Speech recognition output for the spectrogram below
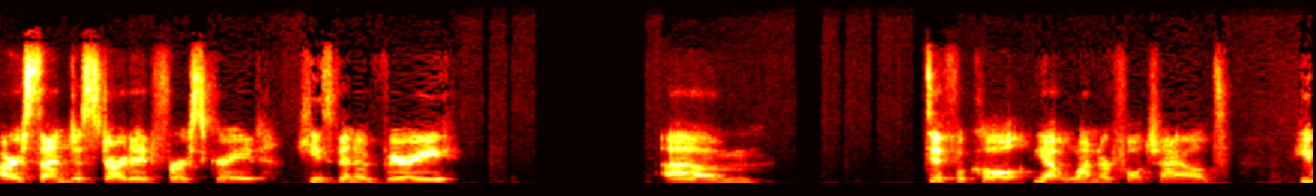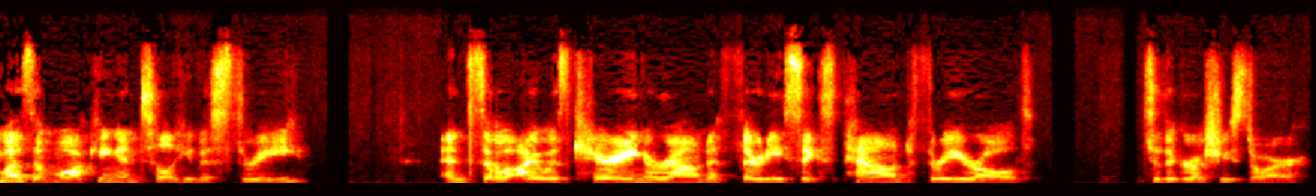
our son just started first grade. He's been a very um, difficult yet wonderful child. He wasn't walking until he was three. And so I was carrying around a 36 pound three year old to the grocery store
